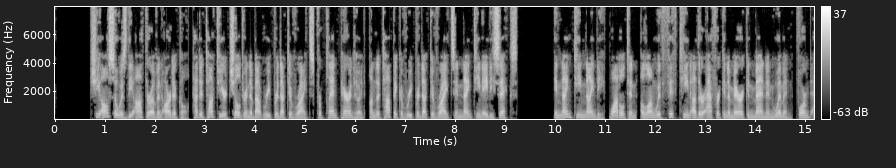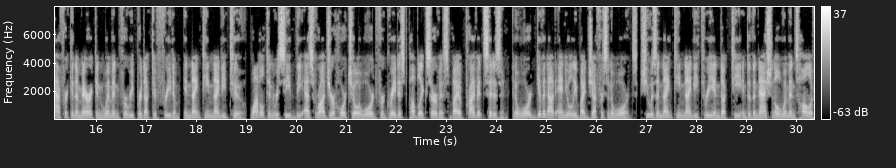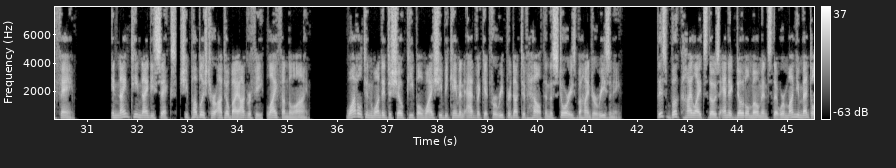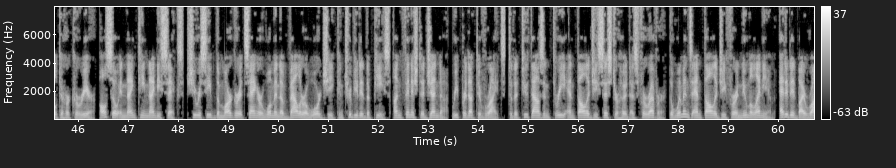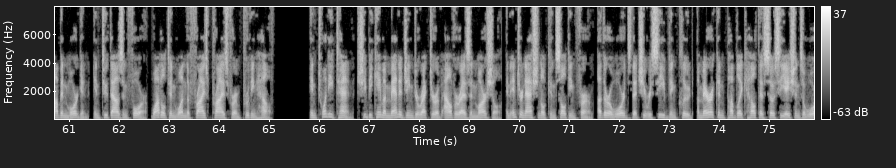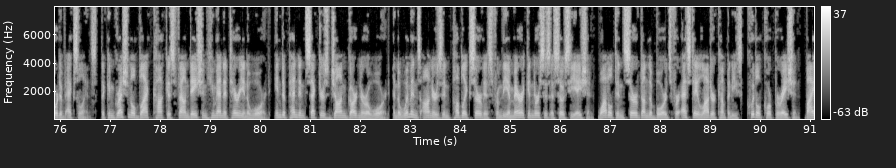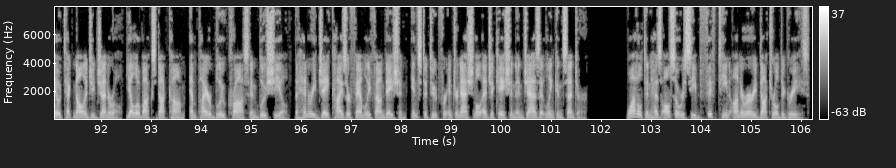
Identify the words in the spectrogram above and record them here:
She also was the author of an article, How to Talk to Your Children About Reproductive Rights for Planned Parenthood, on the topic of reproductive rights in 1986. In 1990, Wattleton, along with 15 other African American men and women, formed African American Women for Reproductive Freedom. In 1992, Waddleton received the S. Roger Horchow Award for Greatest Public Service by a Private Citizen, an award given out annually by Jefferson Awards. She was a 1993 inductee into the National Women's Hall of Fame. In 1996, she published her autobiography, Life on the Line. Wattleton wanted to show people why she became an advocate for reproductive health and the stories behind her reasoning. This book highlights those anecdotal moments that were monumental to her career. Also in 1996, she received the Margaret Sanger Woman of Valor Award. She contributed the piece Unfinished Agenda: Reproductive Rights to the 2003 anthology Sisterhood is Forever: The Women's Anthology for a New Millennium, edited by Robin Morgan. In 2004, Wattleton won the Fries Prize for Improving Health. In 2010, she became a managing director of Alvarez and Marsal, an international consulting firm. Other awards that she received include American Public Health Association's Award of Excellence, the Congressional Black Caucus Foundation Humanitarian Award, Independent Sector's John Gardner Award, and the Women's Honors in Public Service from the American Nurses Association. Wattleton served on the boards for Estee Lauder Companies, Quidel Corporation, Biotechnology General, Yellowbox.com, Empire Blue Cross and Blue Shield the Henry J. Kaiser Family Foundation, Institute for International Education and Jazz at Lincoln Center. Wattleton has also received 15 honorary doctoral degrees.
